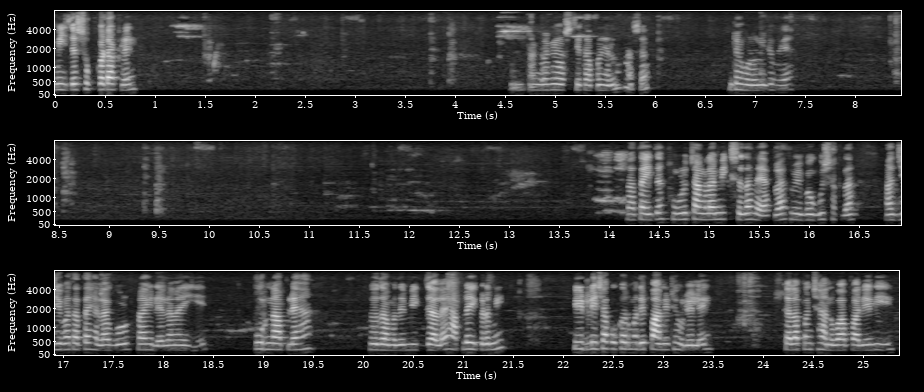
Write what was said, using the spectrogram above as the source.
मी इथे सुक्क टाकले. चांगलं व्यवस्थित आपण याला असं ढवळून घेऊया. आता इथं गुळ चांगला मिक्स झालाय आपला. तुम्ही बघू शकता. अजिबात आता ह्याला गुळ राहिलेला नाहीये. पूर्ण आपल्या ह्या दुधामध्ये मिक्स झालाय. आपल्या इकडं मी इडलीच्या कुकरमध्ये पाणी ठेवलेलं आहे. त्याला पण छान वाफ आलेली आहे.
